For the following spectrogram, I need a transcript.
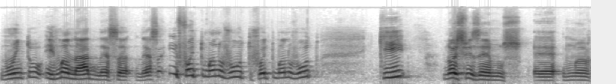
muito irmanado nessa nessa e foi tomando vulto, foi tomando vulto que nós fizemos é, uma,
